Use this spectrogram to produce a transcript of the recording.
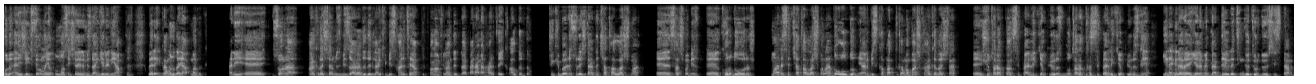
Bunu enjeksiyonla yapılması için elimizden geleni yaptık ve reklamını da yapmadık. Hani e, sonra arkadaşlarımız bizi aradı. Dediler ki biz harita yaptık falan filan dediler. Ben hemen haritayı kaldırdım. Çünkü böyle süreçlerde çatallaşma e, saçma bir e, konu doğurur. Maalesef çatallaşmalar da oldu. Yani biz kapattık ama başka arkadaşlar e, şu taraftan siperlik yapıyoruz, bu taraftan siperlik yapıyoruz diye yine bir araya gelemediler. Devletin götürdüğü sistem,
